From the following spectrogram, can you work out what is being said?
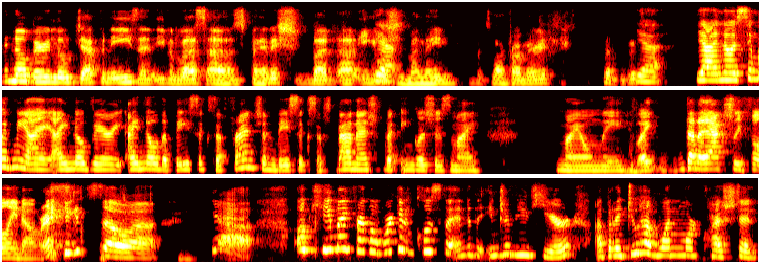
I know very little Japanese and even less uh, Spanish, but uh, English yeah. is my main. It's my primary. yeah, yeah, I know. Same with me. I I know very. I know the basics of French and basics of Spanish, but English is my my only like that I actually fully know. Right. so uh, yeah. Okay, my friend. Well, we're getting close to the end of the interview here, uh, but I do have one more question.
